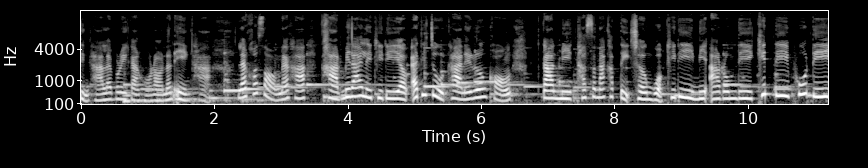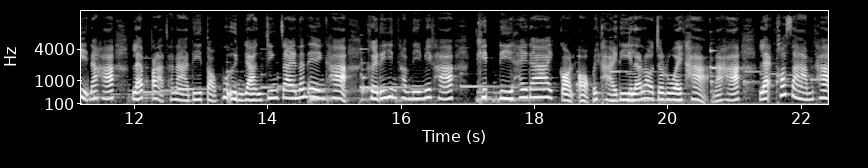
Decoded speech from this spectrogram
สินค้าและบริการของเรานั่นเองค่ะ และข้อ 2 นะคะ ขาดไม่ได้เลยทีเดียว attitude ค่ะในเรื่องของ การมีทัศนคติเชิงบวกที่ดี มีอารมณ์ดี คิดดี พูดดีนะคะ และปรารถนาดีต่อผู้อื่นอย่างจริงใจนั่นเองค่ะ เคยได้ยินคำนี้ไหมคะ คิด ดีให้ได้ก่อนออกไปขายดีแล้วเราจะรวยค่ะนะคะ และข้อ 3 ค่ะ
